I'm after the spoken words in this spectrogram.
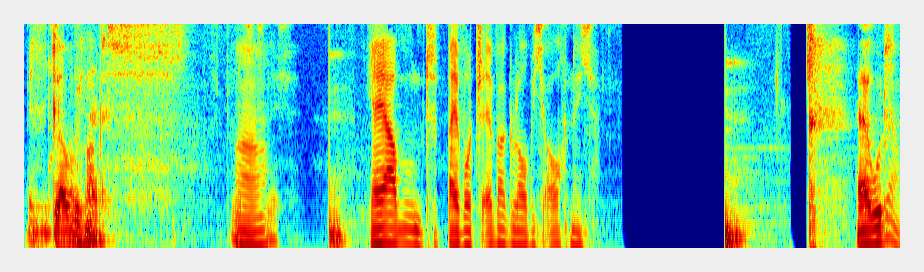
bin ich Glaube ich nicht. Ich Ah. nicht. Ja, ja, und bei Watch Ever glaube ich auch nicht. Ja, gut. Ja.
